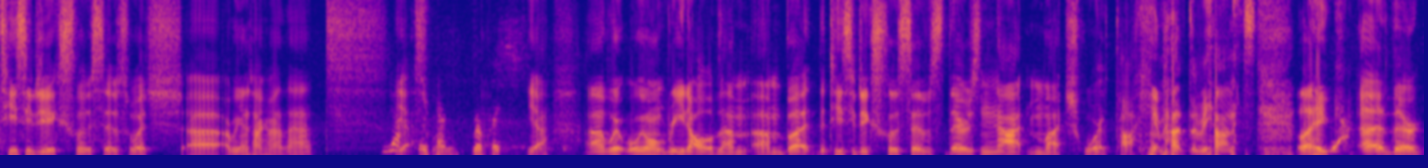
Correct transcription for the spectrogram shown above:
TCG exclusives, which uh, are we gonna talk about that? Yeah, yes, we can real quick. yeah, uh, we, we won't read all of them, um, but the TCG exclusives, there's not much worth talking about, to be honest. Like, Yeah. uh, they're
